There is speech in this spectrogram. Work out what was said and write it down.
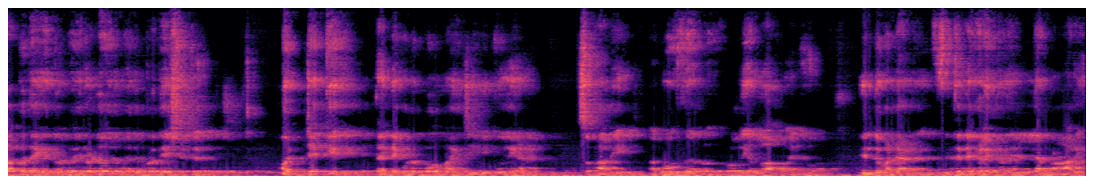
റബദ എന്ന പേരുള്ള ഒരു മരുപ്രദേശത്ത് ഒറ്റയ്ക്ക് തന്റെ കുടുംബവുമായി ജീവിക്കുകയാണ് സ്വഭാവി അബൂദർ റളിയല്ലാഹു അൻഹു. എന്തുകൊണ്ടാണ് ഫിത്തനകളിൽ നിന്നെല്ലാം മാറി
